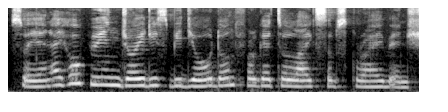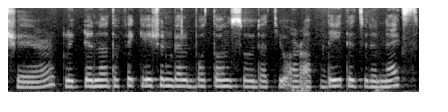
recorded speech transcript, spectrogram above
So yeah, and I hope you enjoy this video. Don't forget to like, subscribe, and share. Click the notification bell button so that you are updated to the next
